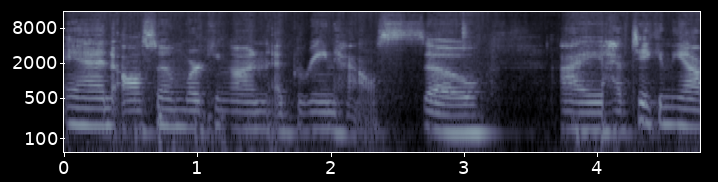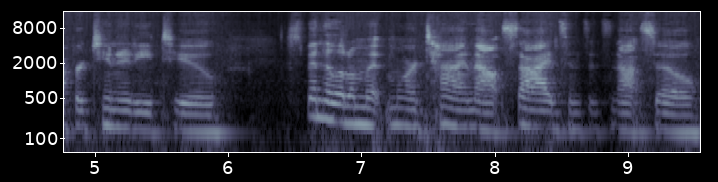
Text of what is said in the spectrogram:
and also I'm working on a greenhouse. So, I have taken the opportunity to spend a little bit more time outside since it's not so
